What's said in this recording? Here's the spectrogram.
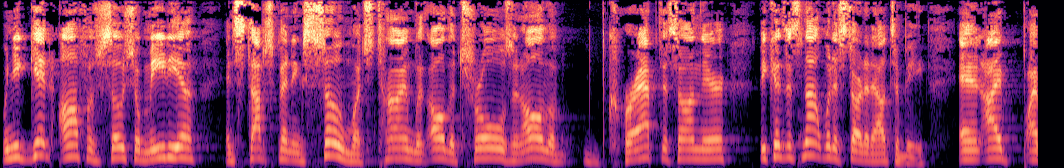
When you get off of social media and stop spending so much time with all the trolls and all the crap that's on there, because it's not what it started out to be. And I, I,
